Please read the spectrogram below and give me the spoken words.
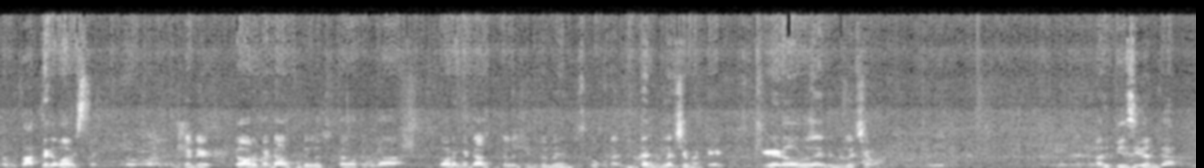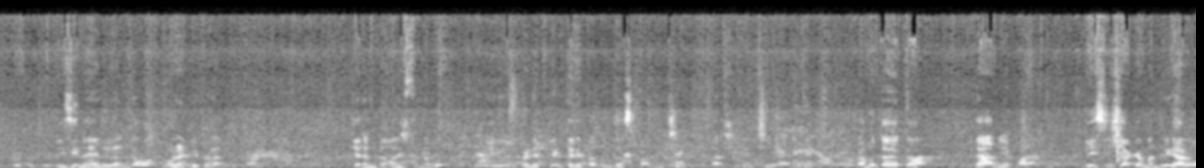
ప్రభుత్వం హత్యగా భావిస్తాం. ఎందుకంటే గవర్నమెంట్ హాస్పిటల్ వచ్చిన తర్వాత కూడా గవర్నమెంట్ హాస్పిటల్ నుంచి ఇన్ఫర్మేషన్ తీసుకోకుండా ఇంత నిర్లక్ష్యం అంటే ఏడవ రోజు అయితే నిర్లక్ష్యం అది బీసీ కనుక బీసీ నాయకులు కనుక రోడ్ అడిగేటోళ్ళు అనుకుంటా జనం గమనిస్తున్నారు. మీరు వెంటనే వెంటనే ప్రభుత్వం స్పందించి పరిశీలించి అడిగి ప్రభుత్వం యొక్క విధానం చెప్పాలి? బీసీ శాఖ మంత్రి గారు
